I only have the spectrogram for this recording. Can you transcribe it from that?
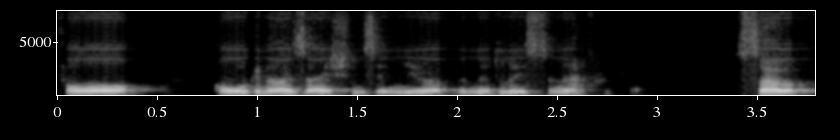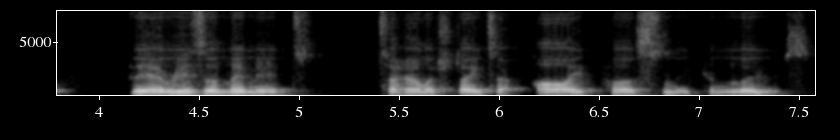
for organizations in Europe, the Middle East and Africa. So there is a limit to how much data I personally can lose.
